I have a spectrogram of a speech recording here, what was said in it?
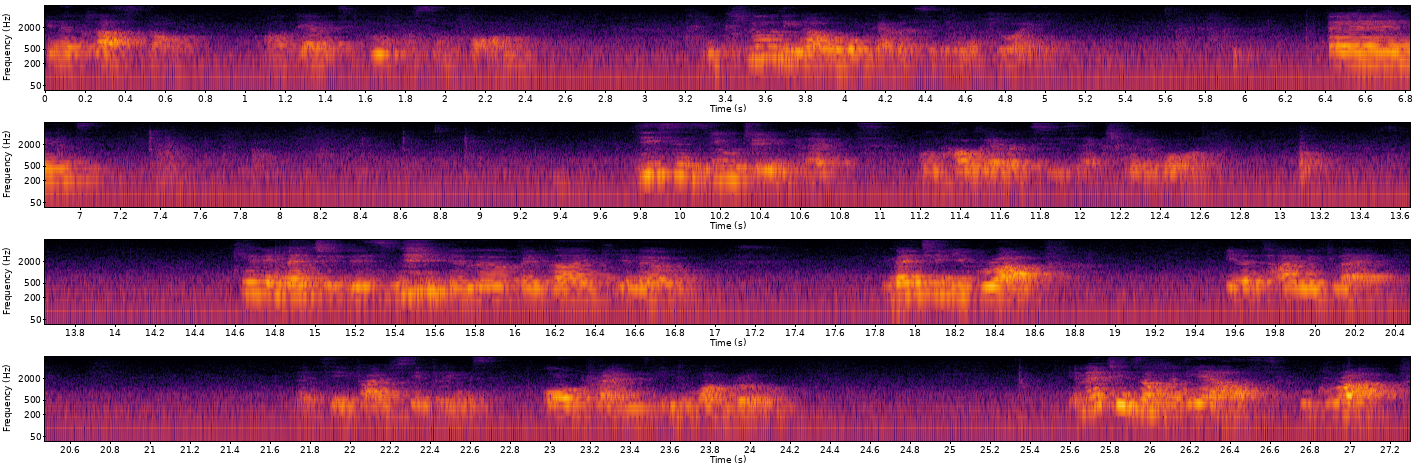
in a cluster or galaxy group of some form, including our own galaxy, the Milky Way. And this has huge impact on how galaxies actually evolve. Can you imagine this maybe a little bit like, you know, imagine you grew up in a tiny flat, let's say five siblings, all crammed into one room. Imagine somebody else who grew up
